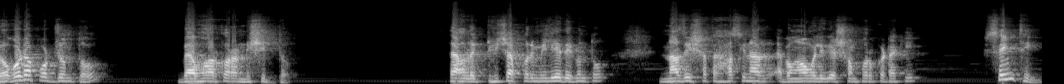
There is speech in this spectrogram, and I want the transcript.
লোগোটা পর্যন্ত ব্যবহার করা নিষিদ্ধ। তাহলে একটু হিসাব করে মিলিয়ে দেখুন তো। নাজির সাথে হাসিনার এবং আওয়ামী লীগের সম্পর্কটা কি? সেম থিং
